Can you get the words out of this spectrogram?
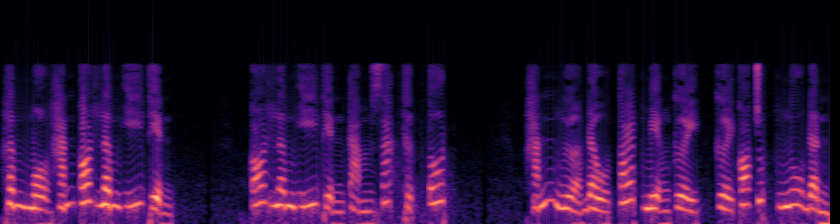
Hâm mộ hắn có lâm ý thiện. Có lâm ý thiện cảm giác thực tốt. Hắn ngửa đầu toét miệng cười, cười có chút ngu đần.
